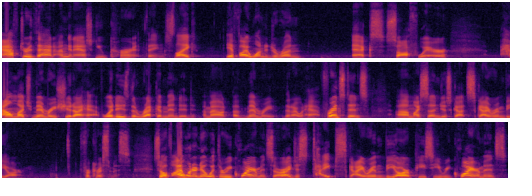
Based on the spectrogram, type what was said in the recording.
after that, I'm going to ask you current things. Like, if I wanted to run X software, how much memory should I have? What is the recommended amount of memory that I would have? For instance, uh, my son just got Skyrim VR for Christmas. So if I want to know what the requirements are, I just type Skyrim VR PC requirements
